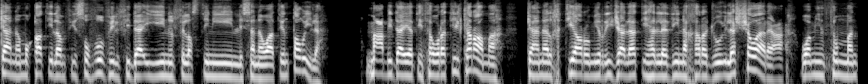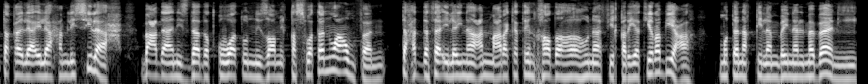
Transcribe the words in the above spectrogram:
كان مقاتلا في صفوف الفدائيين الفلسطينيين لسنوات طويلة. مع بداية ثورة الكرامة كان الاختيار من رجالاتها الذين خرجوا إلى الشوارع ومن ثم انتقل إلى حمل السلاح بعد أن ازدادت قوات النظام قسوة وعنفا. تحدث إلينا عن معركة خاضها هنا في قرية ربيعة متنقلا بين المباني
